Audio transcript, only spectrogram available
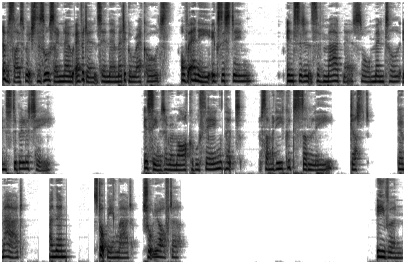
And besides which, there's also no evidence in their medical records of any existing incidents of madness or mental instability it seems a remarkable thing that somebody could suddenly just go mad and then stop being mad shortly after. Even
